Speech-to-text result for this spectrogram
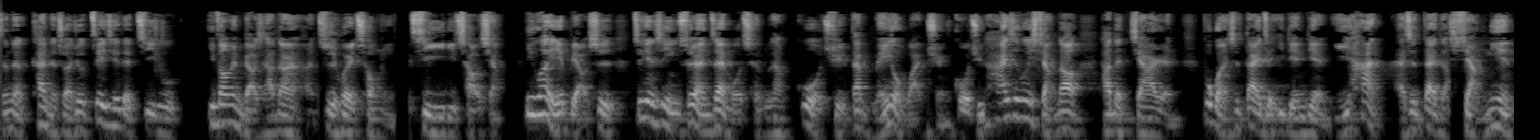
真的看得出来，就这些的记录，一方面表示他当然很智慧聪明，记忆力超强。另外也表示这件事情虽然在某程度上过去，但没有完全过去。他还是会想到他的家人，不管是带着一点点遗憾，还是带着想念，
